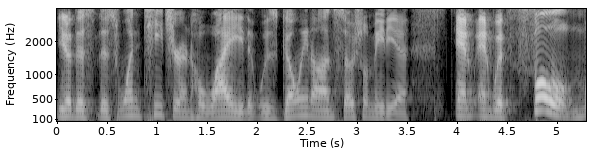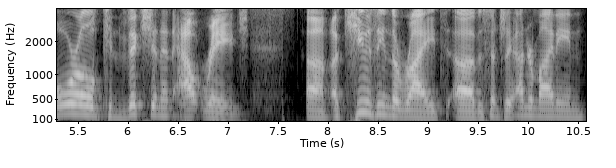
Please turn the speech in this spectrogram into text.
you know this this one teacher in Hawaii that was going on social media, and and with full moral conviction and outrage, um, accusing the right of essentially undermining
